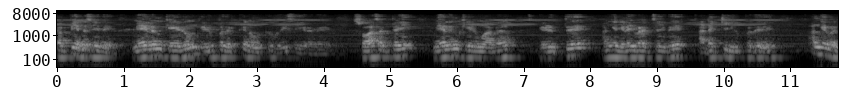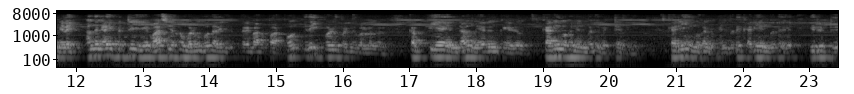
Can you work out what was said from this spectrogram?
கப்பி என்ன செய்யுது? மேலும் கீழும் இழுப்பதற்கு நமக்கு உதவி செய்கிறது. சுவாசத்தை மேலும் கீழுமாக இழுத்து அங்கே நிலைவரச் செய்து அடக்கி இருப்பது அங்கே ஒரு நிலை. அந்த நிலை பற்றி வாசியோகம் வரும்போது அதை விரைவாக பார்ப்போம். இதை இப்பொழுது புரிந்து கொள்ளுங்கள். கப்பிய என்றால் நேரும் கீழும். கரிமுகன் என்பது வெட்டவெளி கரிமுகன் என்பது கரி என்பது இருட்டு.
